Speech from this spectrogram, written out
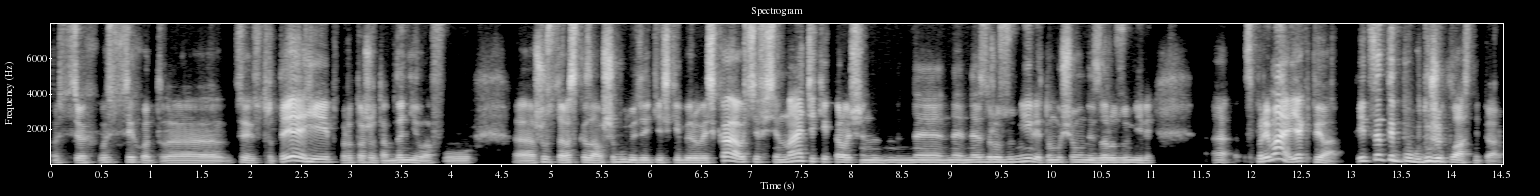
ось цих ось цих от е, цієї стратегії, про те, що там Данілов у е, Шустера сказав, що будуть якісь кібервійська. Оці всі натяки, коротше, не, не, не зрозумілі, тому що вони зарозумілі. Е, сприймає як піар, і це типу дуже класний піар,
